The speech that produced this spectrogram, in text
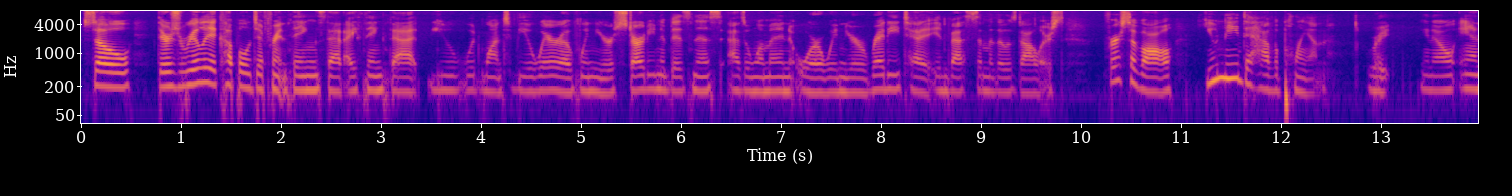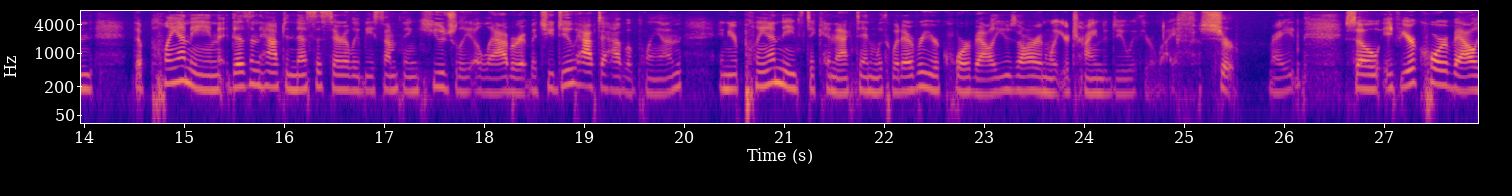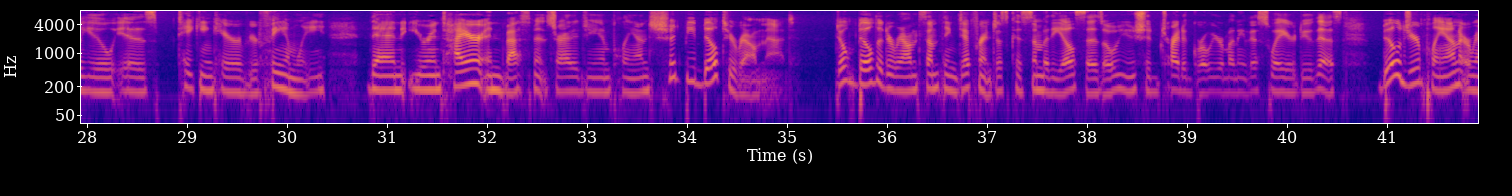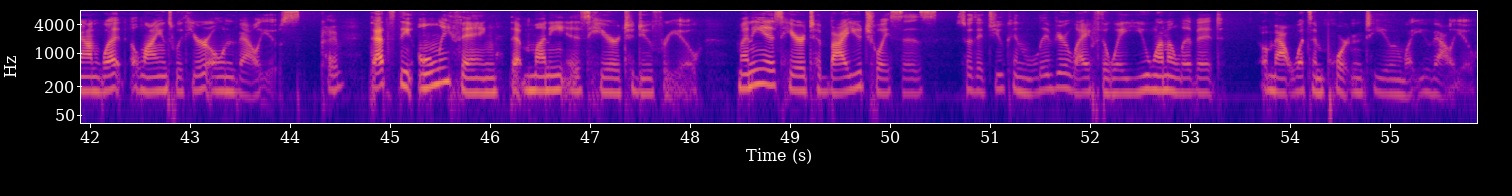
So there's really a couple of different things that i think that you would want to be aware of when you're starting a business as a woman or when you're ready to invest some of those dollars. First of all you need to have a plan Right. you know and the planning doesn't have to necessarily be something hugely elaborate but you do have to have a plan and your plan needs to connect in with whatever your core values are and what you're trying to do with your life Sure. right? So if your core value is taking care of your family, then your entire investment strategy and plan should be built around that. Don't build it around something different just because somebody else says, oh, you should try to grow your money this way or do this. Build your plan around what aligns with your own values. Okay. That's the only thing that money is here to do for you. Money is here to buy you choices so that you can live your life the way you want to live it about what's important to you and what you value.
